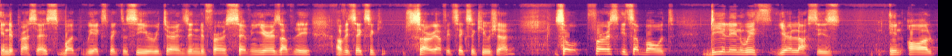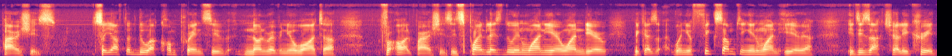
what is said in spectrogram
in the process, but we expect to see returns in the first seven years of, the, of, its, sorry, of its execution. So first, it's about dealing with your losses in all parishes. So you have to do a comprehensive non-revenue water for all parishes. It's pointless doing one year, one year, because when you fix something in one area, it is actually create,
